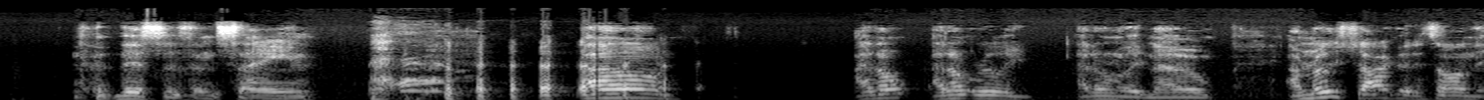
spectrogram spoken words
this is insane. um, I don't. I don't really. I don't really know. I'm really shocked that it's on the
